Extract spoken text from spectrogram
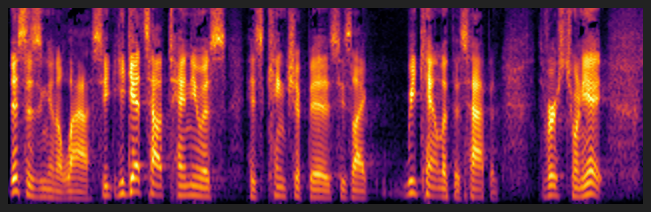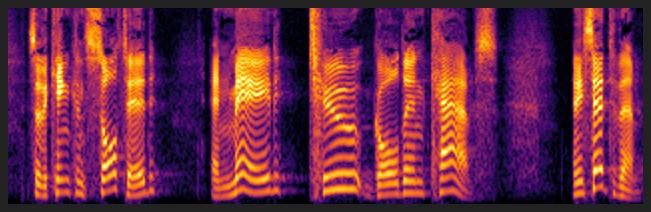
This isn't going to last. He, he gets how tenuous his kingship is. He's like, we can't let this happen. Verse 28. So the king consulted and made two golden calves. And he said to them,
